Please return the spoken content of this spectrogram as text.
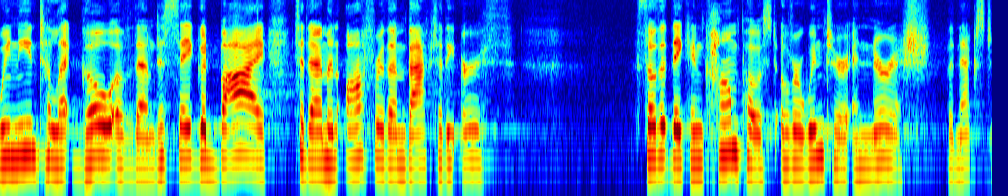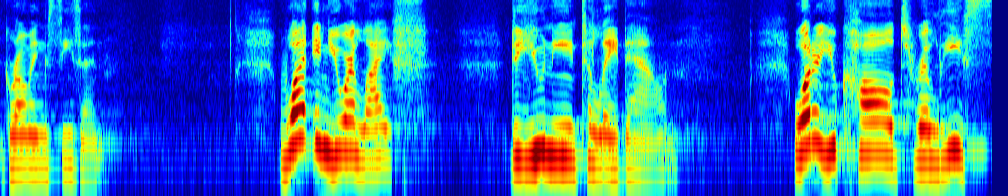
We need to let go of them, to say goodbye to them and offer them back to the earth. so that they can compost over winter and nourish the next growing season. What in your life do you need to lay down? What are you called to release,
